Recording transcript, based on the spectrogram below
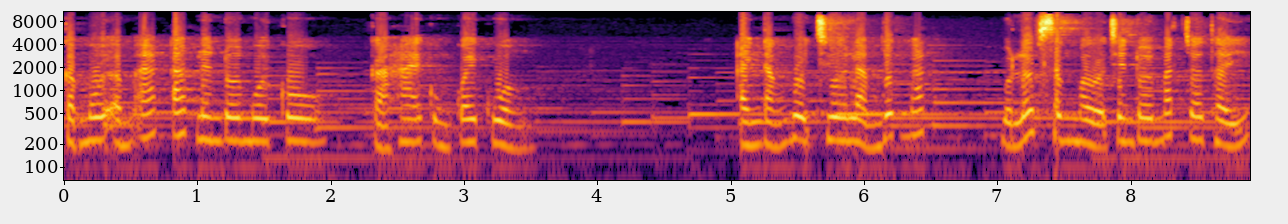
cặp môi ấm áp áp lên đôi môi cô, cả hai cùng quay cuồng. Ánh nắng buổi trưa làm nhức mắt, một lớp sương mờ trên đôi mắt cho thấy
